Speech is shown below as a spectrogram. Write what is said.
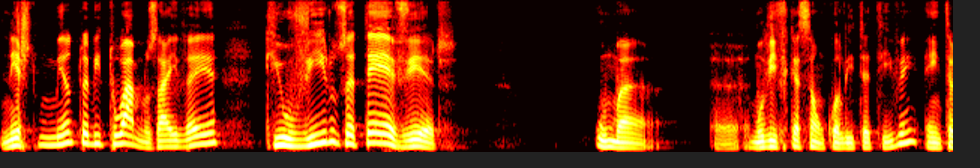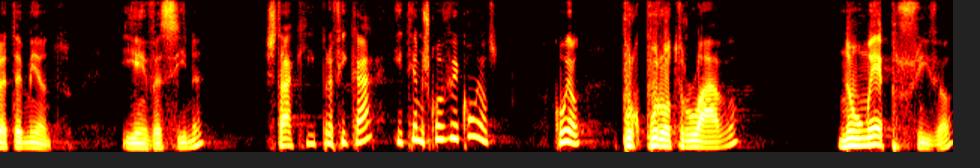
neste momento, habituámos-nos à ideia que o vírus, até haver uma uh, modificação qualitativa em tratamento e em vacina, está aqui para ficar e temos que conviver com eles. Com ele. Porque, por outro lado, não é possível,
